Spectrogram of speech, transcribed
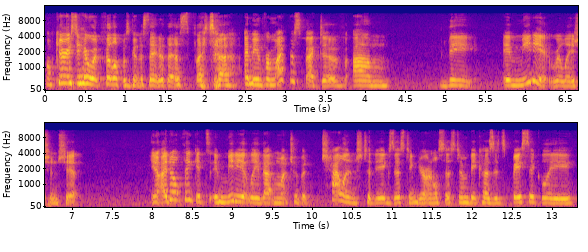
I'm curious to hear what Philip was going to say to this, but uh, I mean, from my perspective, um, the immediate relationship you know, I don't think it's immediately that much of a challenge to the existing journal system because it's basically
